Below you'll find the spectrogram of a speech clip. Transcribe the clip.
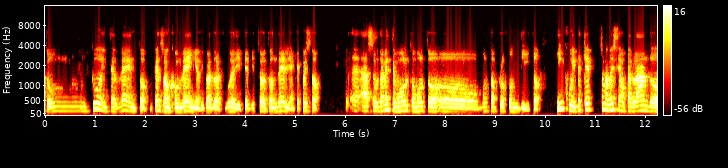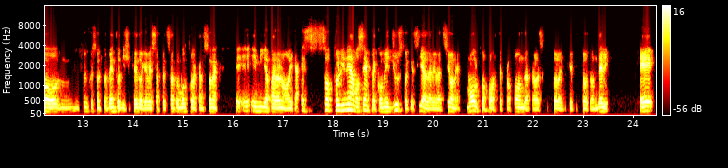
Trovato un, tuo intervento, penso a un convegno riguardo la figura di Pier Vittorio Tondelli, anche questo eh, assolutamente molto, molto, oh, molto approfondito, in cui, perché insomma noi stiamo parlando, tu in questo intervento dici credo che avessi apprezzato molto la canzone Emilia Paranoica e sottolineiamo sempre come è giusto che sia la relazione molto forte e profonda tra la scrittura di Pier Vittorio Tondelli e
